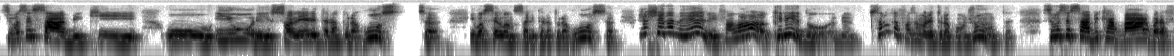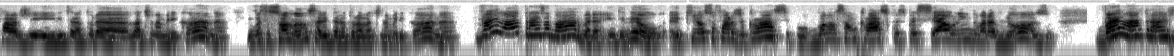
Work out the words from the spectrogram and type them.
Se você sabe que o Yuri só lê literatura russa, e você lança literatura russa, já chega nele fala, querido, você não quer fazer uma leitura conjunta? Se você sabe que a Bárbara fala de literatura latino-americana e você só lança literatura latino-americana, vai lá atrás da Bárbara, entendeu? É que eu só falo de clássico, vou lançar um clássico especial, lindo, maravilhoso, vai lá atrás,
